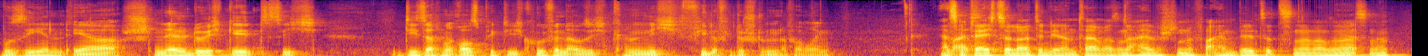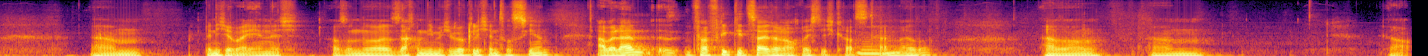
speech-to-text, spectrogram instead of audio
Museen eher schnell durchgeht, sich die Sachen rauspickt, die ich cool finde, aber ich kann nicht viele, viele Stunden da verbringen. Ja, es gibt ja echt so Leute, die dann teilweise eine halbe Stunde vor einem Bild sitzen oder sowas. Ne? Ähm, bin ich aber ähnlich. Also nur Sachen, die mich wirklich interessieren. Aber dann äh, verfliegt die Zeit dann auch richtig krass Mhm. teilweise. Also, ähm, ja.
